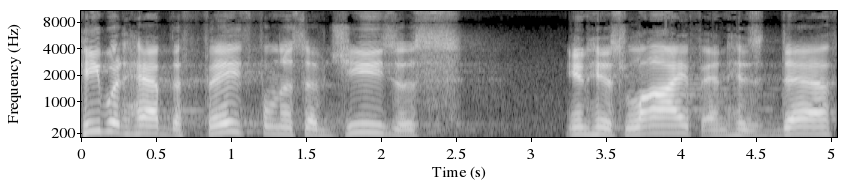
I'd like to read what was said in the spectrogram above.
He would have the faithfulness of Jesus in his life and his death,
